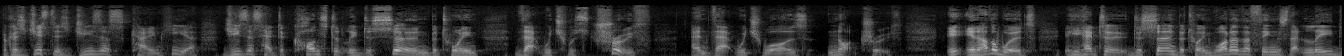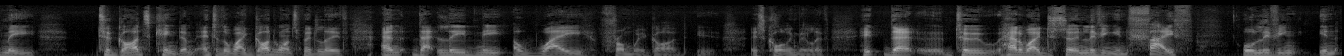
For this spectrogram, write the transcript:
Because just as Jesus came here, Jesus had to constantly discern between that which was truth and that which was not truth. In other words, he had to discern between what are the things that lead me to God's kingdom and to the way God wants me to live, and that lead me away from where God is calling me to live. that uh, to how do I discern living in faith or living in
